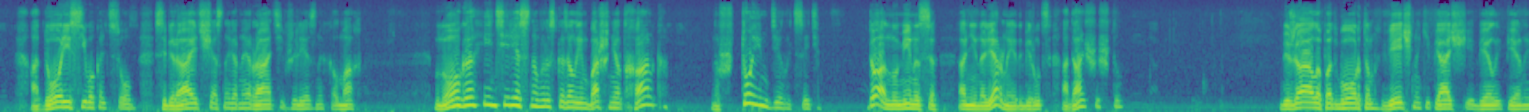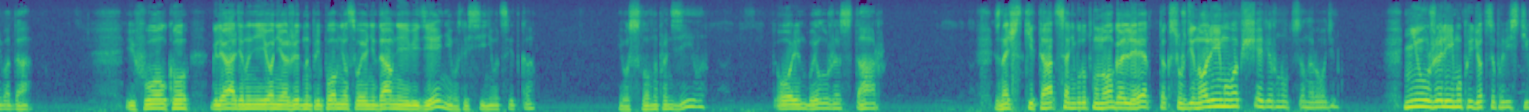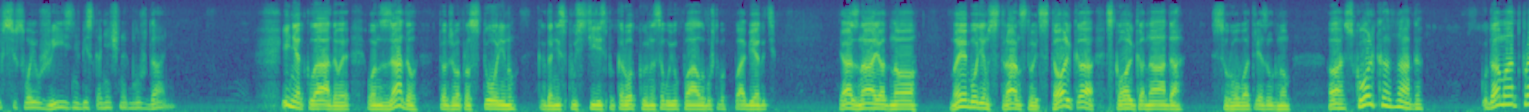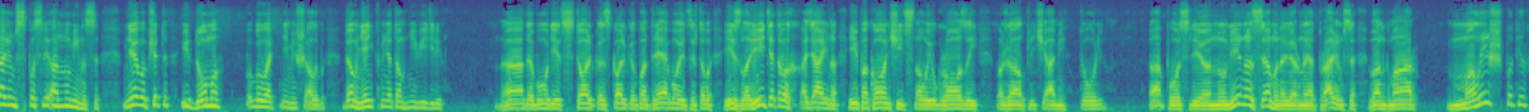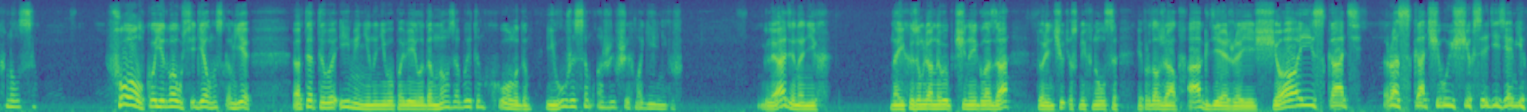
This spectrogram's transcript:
а Дори с его кольцом собирает сейчас, наверное, рати в железных холмах. Много интересного рассказала им башня от Ханка. Но что им делать с этим? До Аннуминоса они, наверное, доберутся. А дальше что? Бежала под бортом вечно кипящая белой пеной вода. И Фолку, глядя на нее, неожиданно припомнил свое недавнее видение возле синего цветка. Его словно пронзило. Торин был уже стар, Значит, скитаться они будут много лет, так суждено ли ему вообще вернуться на родину? Неужели ему придется провести всю свою жизнь в бесконечных блужданиях? И не откладывая, он задал тот же вопрос Торину, когда они спустились под короткую носовую палубу, чтобы пообедать. «Я знаю одно. Мы будем странствовать столько, сколько надо», — сурово отрезал гном. «А сколько надо?» Куда мы отправимся после Анну Миноса? Мне вообще-то и дома побывать не мешало бы. Давненько меня там не видели. Надо будет столько, сколько потребуется, чтобы изловить этого хозяина и покончить с новой угрозой, — пожал плечами Торин. А после Анну Миноса мы, наверное, отправимся в Ангмар. Малыш поперхнулся. Фолко едва усидел на скамье, — от этого имени на него повеяло давно забытым холодом и ужасом оживших могильников. Глядя на них, на их изумленно выпученные глаза, Торин чуть усмехнулся и продолжал. «А где же еще искать раскачивающих Средиземье?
